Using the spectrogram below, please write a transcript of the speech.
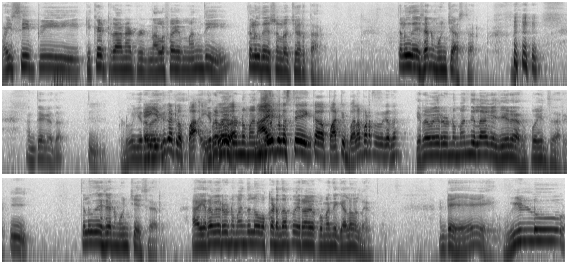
వైసీపీ టికెట్ రానటువంటి నలభై మంది తెలుగుదేశంలో చేరుతారు. తెలుగుదేశాన్ని ముంచేస్తారు. అంతే కదా. ఇప్పుడు ఇరవై ఎందుకు అట్లా? పా- ఇరవై రెండు మంది నాయకులు వస్తే ఇంకా పార్టీ బలపడుతుంది కదా. ఇరవై రెండు మంది ఇలాగే చేరారు పోయినసారి. తెలుగుదేశాన్ని ముంచేశారు. ఆ ఇరవై రెండు మందిలో ఒక్కడ తప్ప ఇరవై ఒక్క మంది గెలవలేదు. అంటే వీళ్ళు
